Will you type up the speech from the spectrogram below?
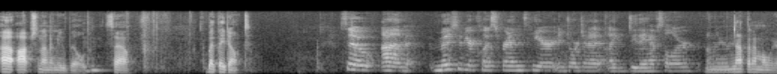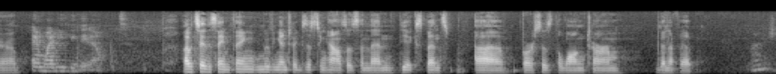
uh, option on a new build, so, but they don't. So, um, most of your close friends here in Georgia, like, do they have solar on their? Not that I'm aware of. And why do you think they don't? I would say the same thing, moving into existing houses and then the expense uh, versus the long-term benefit. I understand.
